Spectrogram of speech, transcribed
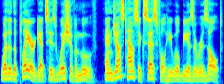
whether the player gets his wish of a move and just how successful he will be as a result.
